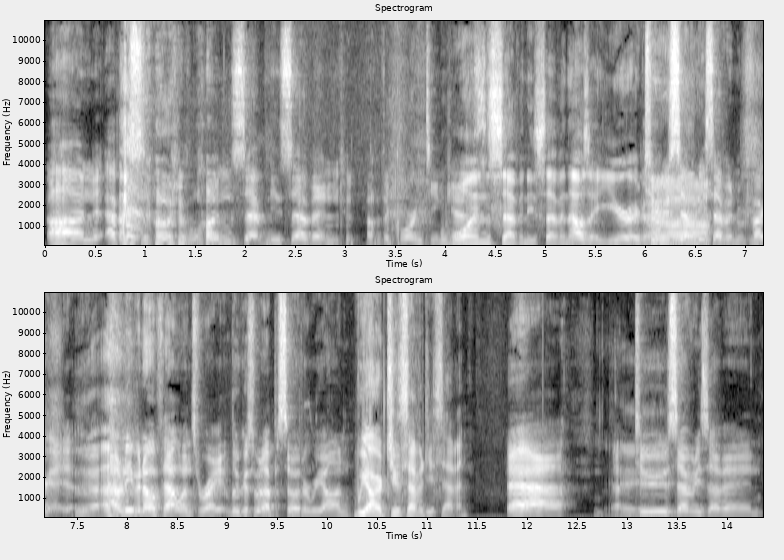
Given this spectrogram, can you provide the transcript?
on episode 177 of the quarantine cast. 177. That was a year ago. 277. Fuck, I don't even know if that one's right. Lucas, what episode are we on? We are 277. Yeah. Hey. 277.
